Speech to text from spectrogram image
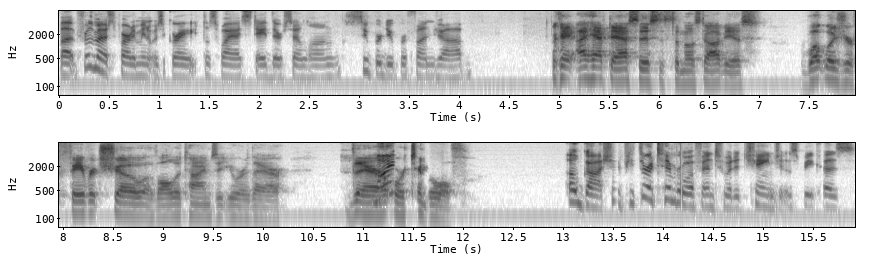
But for the most part, I mean, it was great. That's why I stayed there so long. Super duper fun job. Okay, I have to ask this. It's the most obvious. What was your favorite show of all the times that you were there? There My- or Timberwolf? Oh gosh, if you throw Timberwolf into it, it changes because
